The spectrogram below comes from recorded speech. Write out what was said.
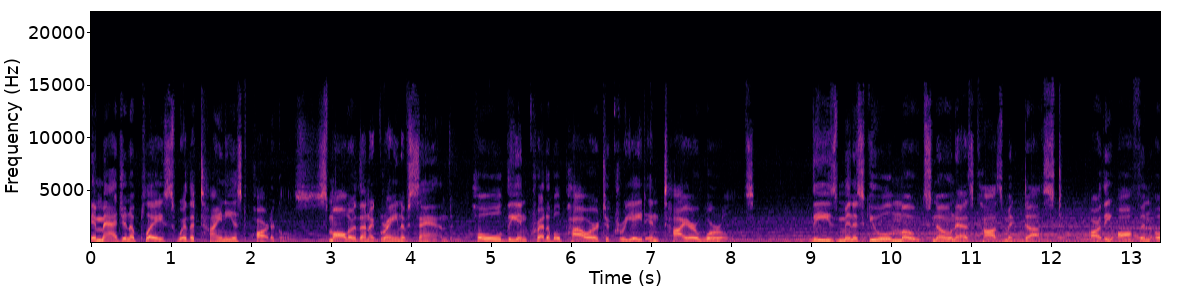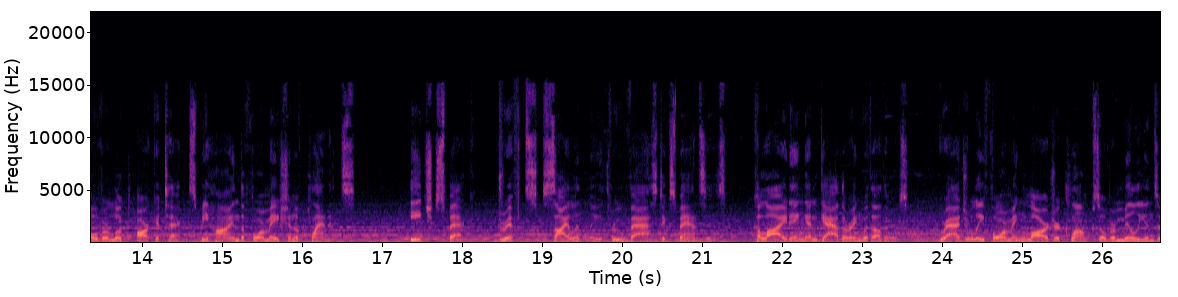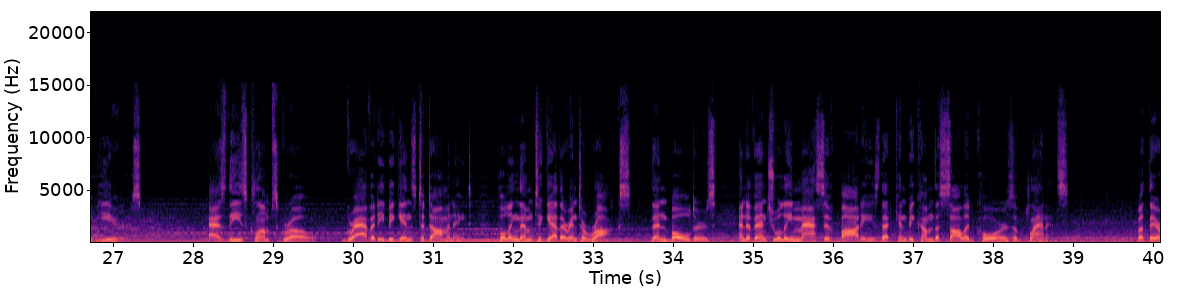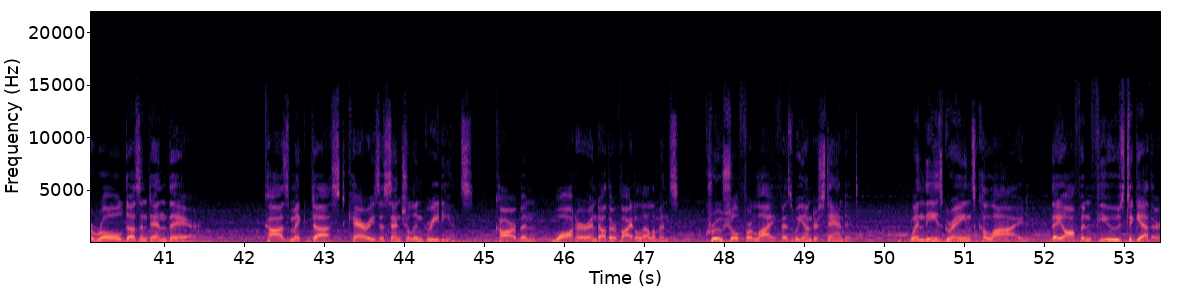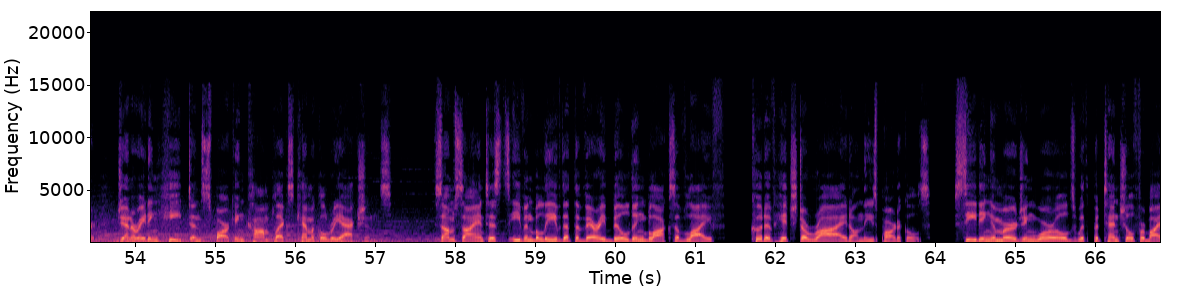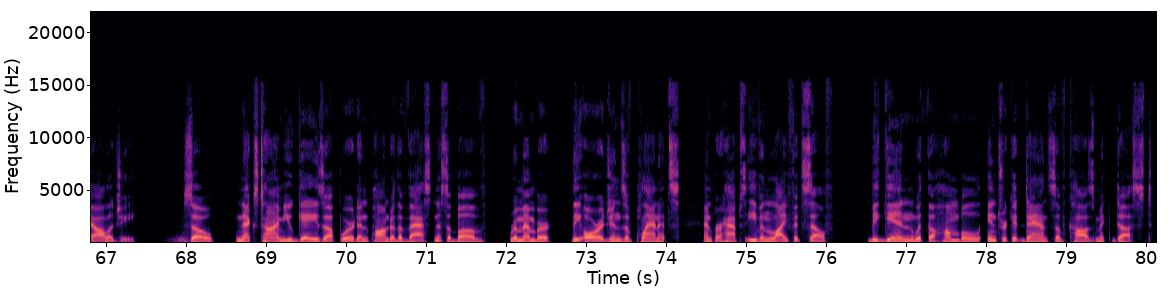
Imagine a place where the tiniest particles, smaller than a grain of sand, hold the incredible power to create entire worlds. These minuscule motes known as cosmic dust are the often overlooked architects behind the formation of planets. Each speck drifts silently through vast expanses, colliding and gathering with others, gradually forming larger clumps over millions of years. As these clumps grow, gravity begins to dominate, pulling them together into rocks, then boulders, and eventually massive bodies that can become the solid cores of planets. But their role doesn't end there. Cosmic dust carries essential ingredients, carbon, water, and other vital elements, crucial for life as we understand it. When these grains collide, they often fuse together, generating heat and sparking complex chemical reactions. Some scientists even believe that the very building blocks of life could have hitched a ride on these particles, seeding emerging worlds with potential for biology. So, next time you gaze upward and ponder the vastness above, remember the origins of planets, and perhaps even life itself, begin with the humble, intricate dance of cosmic dust.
